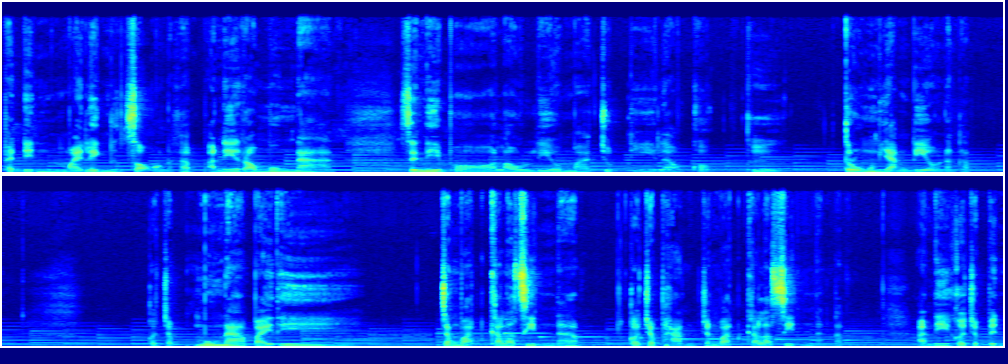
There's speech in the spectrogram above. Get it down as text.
แผ่นดินหมายเลข12นะครับ อันนี้เรามุ่งหน้า เส้นนี้พอเราเลี้ยวมาจุดนี้แล้วก็คือตรงอย่างเดียวนะครับ ก็จะมุ่งหน้าไปที่จังหวัดกาลสินนะครับ ก็จะผ่านจังหวัดกาลสินนะครับ อันนี้ก็จะเป็น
